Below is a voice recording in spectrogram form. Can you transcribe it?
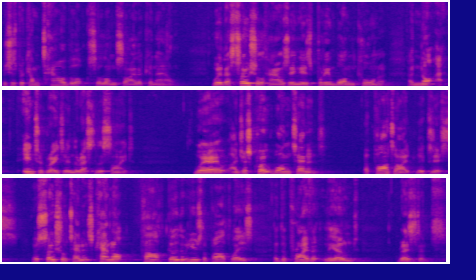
which has become tower blocks alongside the canal, where their social housing is put in one corner and not integrated in the rest of the site where I just quote one tenant. Apartheid exists, where social tenants cannot go use the pathways of the privately owned residents,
